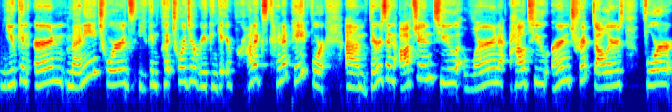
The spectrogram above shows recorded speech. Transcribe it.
you can earn money towards you can put towards your you can get your products kind of paid for. Um, there's an option to learn how to earn trip dollars for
